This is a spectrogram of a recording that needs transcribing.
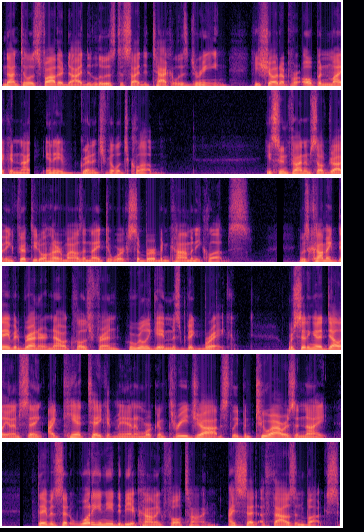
Not until his father died did Lewis decide to tackle his dream. He showed up for open mic night in a Greenwich Village club. He soon found himself driving 50 to 100 miles a night to work suburban comedy clubs. It was comic David Brenner, now a close friend, who really gave him his big break. We're sitting in a deli and I'm saying, I can't take it, man. I'm working three jobs, sleeping two hours a night. David said, What do you need to be a comic full time? I said, A thousand bucks.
